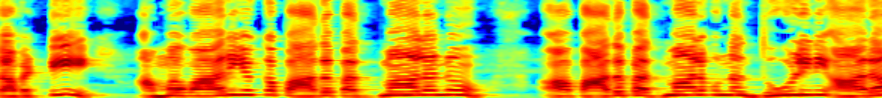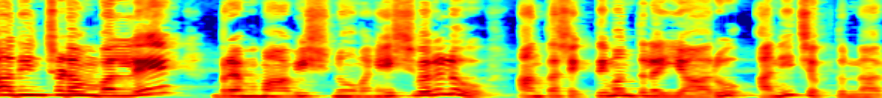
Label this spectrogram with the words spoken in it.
కాబట్టి అమ్మవారి యొక్క పాద పద్మాలను ఆ పాద పద్మాలకున్న ధూళిని ఆరాధించడం వల్లే బ్రహ్మ విష్ణు మహేశ్వరులు అంత శక్తిమంతులయ్యారు అని చెప్తున్నారు.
